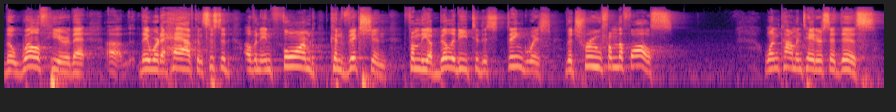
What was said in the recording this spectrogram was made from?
The wealth here that uh, they were to have consisted of an informed conviction from the ability to distinguish the true from the false. One commentator said this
